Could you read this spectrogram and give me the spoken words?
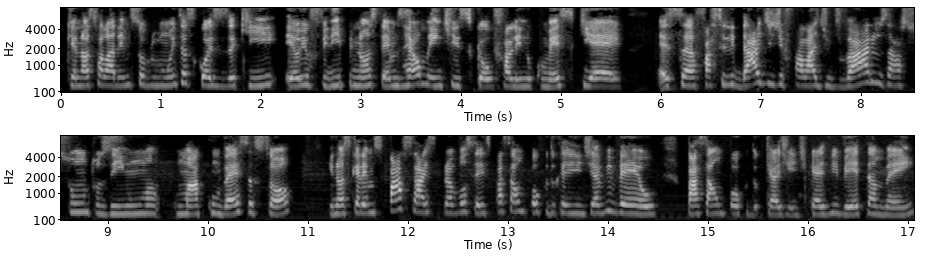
porque nós falaremos sobre muitas coisas aqui. Eu e o Felipe, nós temos realmente isso que eu falei no começo, que é essa facilidade de falar de vários assuntos em uma, uma conversa só. E nós queremos passar isso para vocês, passar um pouco do que a gente já viveu, passar um pouco do que a gente quer viver também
